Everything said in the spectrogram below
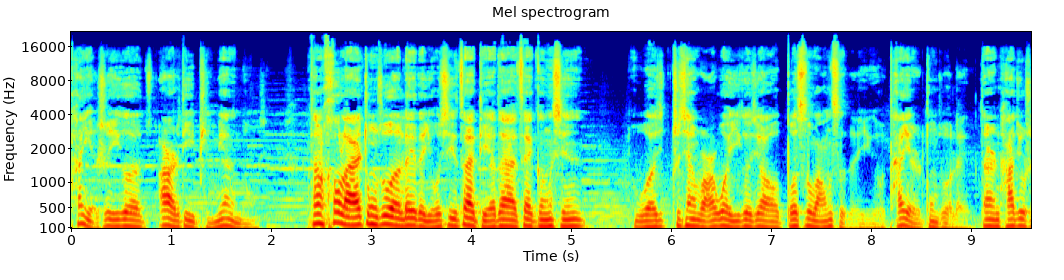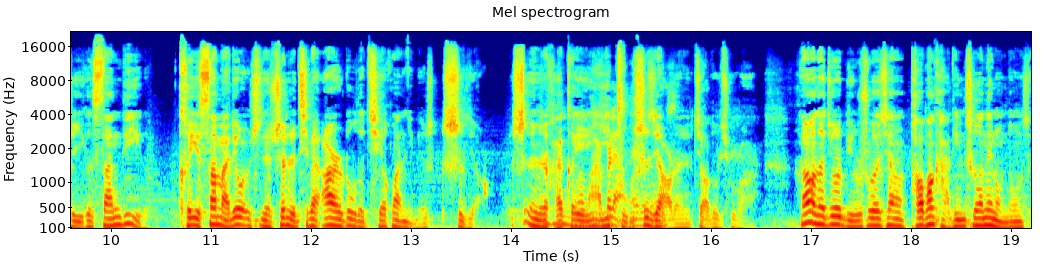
它也是一个二 D 平面的东西。但是后来动作类的游戏再迭代再更新，我之前玩过一个叫波斯王子的一个，它也是动作类的，但是它就是一个三 D 的，可以三百六十甚至七百二十度的切换你的视角，甚至还可以以主视角的角度去玩。还有呢，就是比如说像逃跑卡丁车那种东西，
